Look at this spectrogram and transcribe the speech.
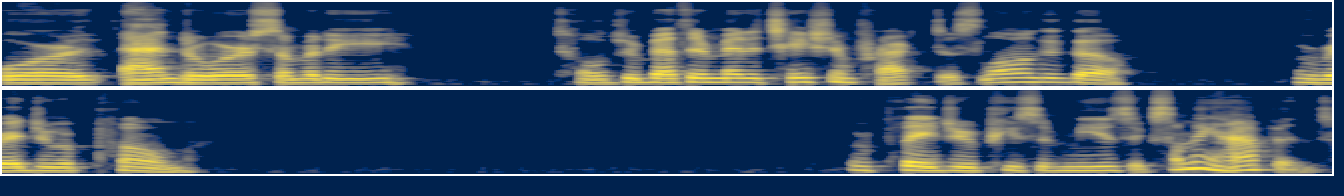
or and or somebody told you about their meditation practice long ago or read you a poem or played you a piece of music. Something happened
